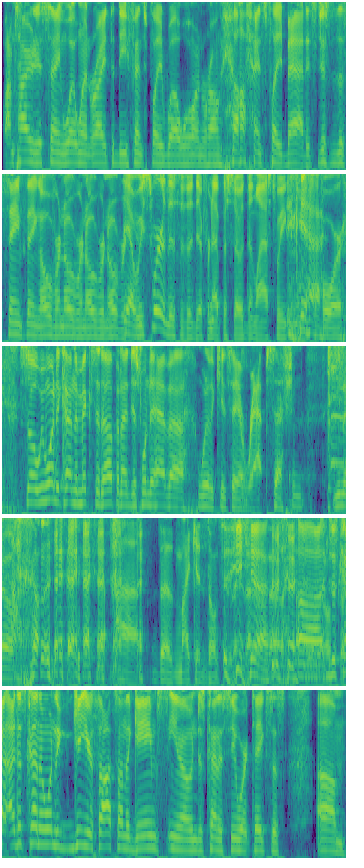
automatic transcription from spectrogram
I'm tired of just saying what went right. The defense played well, what went wrong. The offense played bad. It's just the same thing over and over and over and over. Yeah, again. we swear this is a different episode than last week and the Yeah. week before. So we wanted to kind of mix it up, and I just wanted to have a what do the kids say a rap session, you know? The my kids don't say that. yeah. I don't know. Uh, just stuff. kind I just kind of wanted to get your thoughts on the games, you know, and just kind of see where it takes us. Um,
